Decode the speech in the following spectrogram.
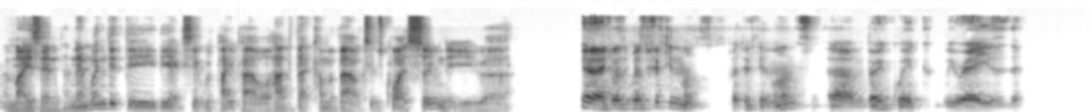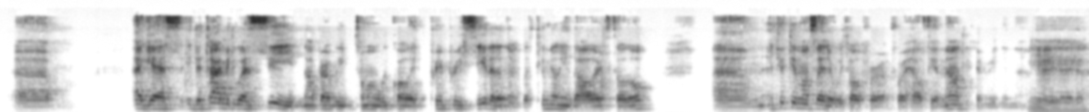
Amazing. And then when did the the exit with PayPal, or how did that come about? Because it was quite soon that you. Uh... Yeah, it was it was 15 months. For 15 months, um, very quick. We raised, uh, I guess at the time it was seed. Now probably someone would call it pre pre seed. I don't know. It was two million dollars total. Um, and 15 months later, we sold for for a healthy amount. You can read in the yeah yeah yeah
